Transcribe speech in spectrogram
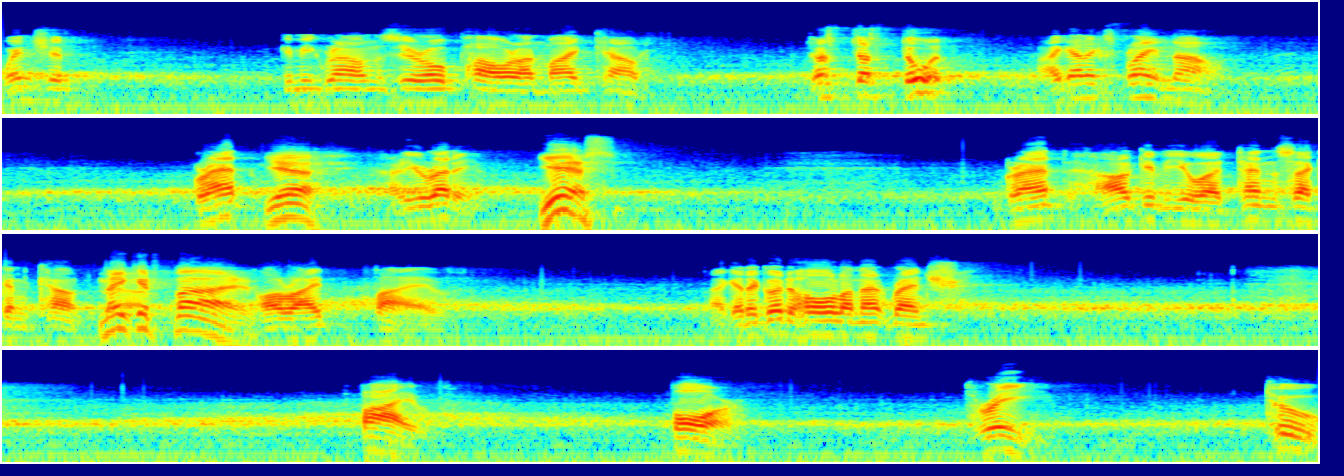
Winship, give me ground zero power on my count. Just, just do it. I can explain now. Grant? Yeah. Are you ready? Yes. Grant, I'll give you a 10 second count. Make it five. All right, five. I get a good hold on that wrench. Five, four, three, two,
